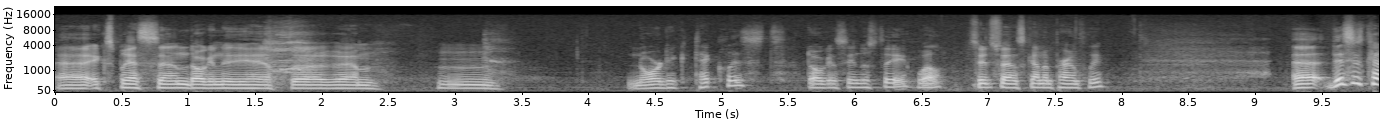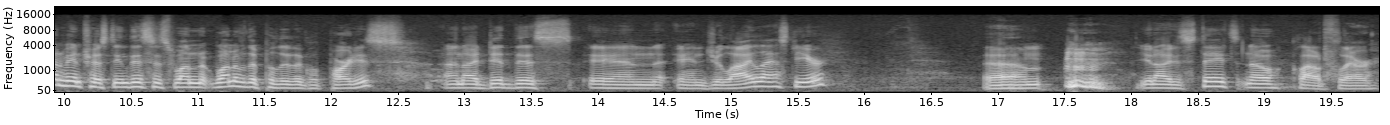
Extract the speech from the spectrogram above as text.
Uh, Expressen, Dagens Nyheter, um, hmm, Nordic Tech List, Dagens Industri, well, Sydsvenskan apparently. Uh, this is kind of interesting. This is one, one of the political parties, and I did this in, in July last year. Um, United States, no, Cloudflare.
